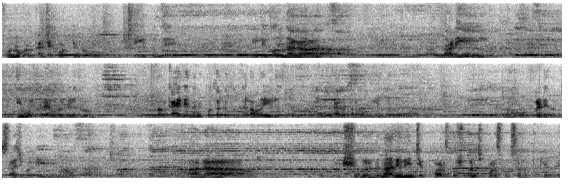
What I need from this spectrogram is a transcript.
ಫೋನ್ ನಂಬರ್ ಕಾಂಟ್ಯಾಕ್ಟ್ ಮಾಡ್ಕೊಂಡು ಇಲ್ಲಿ ಬಂದೆ. ಇಲ್ಲಿ ಬಂದಾಗ ನಾಡಿ ವಿದ್ಯೆ ಮೂಲಕರೇ ಅವರು ಹೇಳಿದರು. ನನ್ನ ಕಾಯಿಲೆ ನನಗೆ ಬರ್ತಕ್ಕಂಥದ್ದೆಲ್ಲ ಅವರೇ ಹೇಳಿದ್ರು. ಹಿಂಗೆ ಆಗುತ್ತಲ್ಲ ನನಗೆ ಅಂತ. ಒಪ್ಕೊಂಡೆ ನಾನು ಸಹಜವಾಗಿ. ಆಗ ಶುಗರ್ಗೆ ನಾನೇನೇ ಚೆಕ್ ಮಾಡಿಸ್ಬೇಕು ಶುಗರ್ ಚೆಕ್ ಮಾಡಿಸ್ಬೇಕು ಸರ್ ಅಂತ ಕೇಳಿದೆ.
